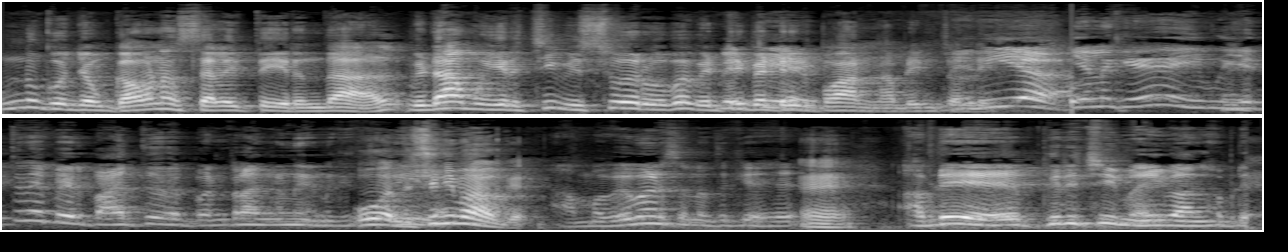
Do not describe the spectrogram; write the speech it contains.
இன்னும் கொஞ்சம் கவனம் செலுத்தி இருந்தால் விடாமுயற்சி விஸ்வரூப வெற்றி பெற்றிருப்பான் அப்படின்னு சொல்லி. எனக்கு இவங்க எத்தனை பேர் பார்த்து அதை பண்றாங்கன்னு எனக்கு ஓ அந்த சினிமாவுக்கு? நம்ம விமர்சனத்துக்கு. அப்படியே பிரிச்சு மைவாங்க அப்படியே.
